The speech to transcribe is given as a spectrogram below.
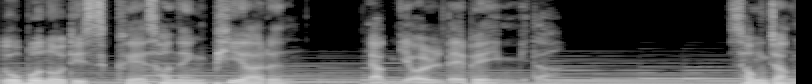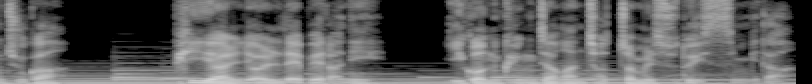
노보노디스크의 선행 PR은 약 14배입니다. 성장주가 PER 14배라니 이건 굉장한 저점일 수도 있습니다.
